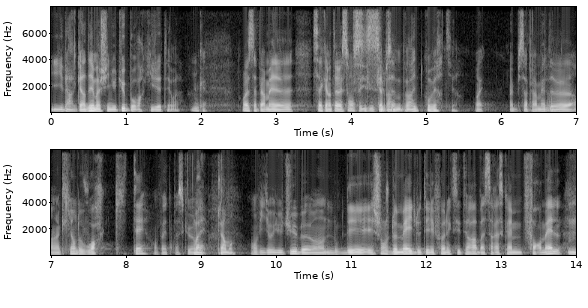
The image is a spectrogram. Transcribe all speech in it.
il a regardé ma chaîne YouTube pour voir qui j'étais. Voilà. Ouais, ça permet. Ça qui est intéressant, c'est que YouTube, ça ça, me permet de convertir. ouais, puis ça permet de- à un client de voir qui t'es en fait, parce que Ouais, clairement. en, en vidéo YouTube, euh, en- donc des échanges de mails, de téléphone, etc. Bah, ça reste quand même formel. Mm.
